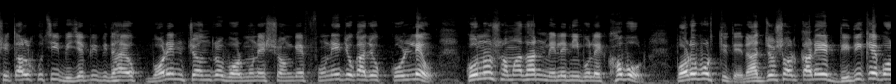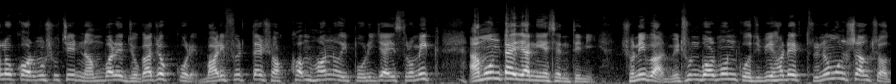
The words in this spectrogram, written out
শীতলকুচি বিজেপি বিধায়ক বরেন চন্দ্র বর্মনের সঙ্গে ফোনে যোগাযোগ করলেও কোনো সমাধান মেলেনি বলে খবর। পরবর্তীতে রাজ্য সরকারের দিদিকে বলো কর্মসূচির নম্বরে যোগাযোগ করে বাড়ি ফিরতে সক্ষম হন ওই পরিযায়ী শ্রমিক, এমনটাই জানিয়েছেন তিনি। শনিবার মিঠুন বর্মন কোচবিহারের তৃণমূল সাংসদ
